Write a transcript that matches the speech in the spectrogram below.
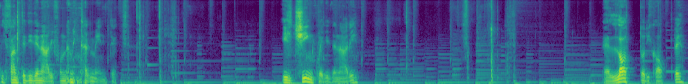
il, fante di denari fondamentalmente. Il 5 di denari l'otto di coppe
